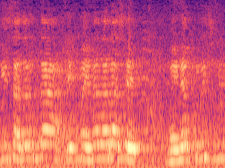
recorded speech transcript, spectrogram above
की साधारणतः एक महिना झाला असेल. महिन्यापूर्वीच मी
